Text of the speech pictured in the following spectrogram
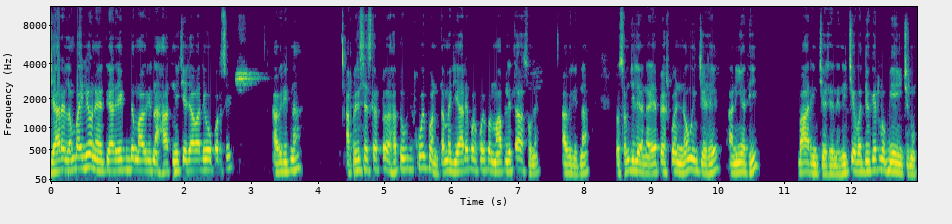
જ્યારે લંબાઈ લ્યો ને ત્યારે એકદમ આવી રીતના હાથ નીચે જવા દેવો પડશે. આવી રીતના. આ પ્રિન્સેસ કટ હતું કોઈ પણ, તમે જ્યારે પણ કોઈ પણ માપ લેતા હશો ને આવી રીતના, તો સમજી લેવાના એપેક્સ પોઈન્ટ નવ ઇંચે છે અને અહીંયાથી બાર ઇંચે છે ને નીચે વધ્યું કેટલું? બે ઇંચનું.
